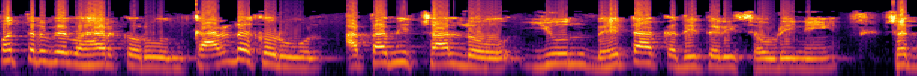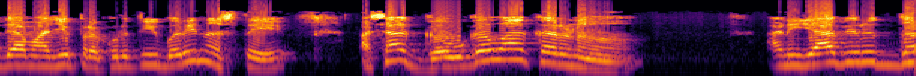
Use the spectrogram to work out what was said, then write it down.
पत्रव्यवहार करून कार्ड करून आता मी चाललो येऊन भेटा कधीतरी सवडीने. सध्या माझी प्रकृती बरी नसते. असा गवगवा करणं आणि या विरुद्ध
